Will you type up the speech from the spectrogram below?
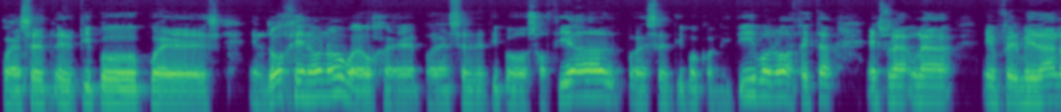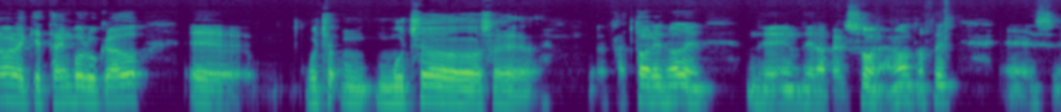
pueden ser de tipo pues endógeno, ¿no? pueden ser de tipo social, pueden ser de tipo cognitivo, ¿no? Afecta, es una, enfermedad ¿no? en la que está involucrado muchos muchos eh, factores ¿no? de, de, la persona, ¿no? Entonces, es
